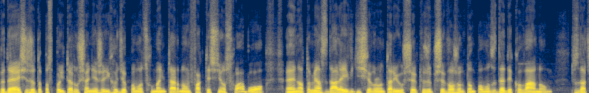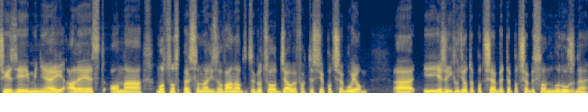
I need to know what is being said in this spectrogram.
Wydaje się, że to pospolite ruszenie, jeżeli chodzi o pomoc humanitarną, faktycznie osłabło. E, Natomiast dalej widzi się wolontariuszy, którzy przywożą tą pomoc dedykowaną. To znaczy jest jej mniej, ale jest ona mocno spersonalizowana do tego, co oddziały faktycznie potrzebują. E, I jeżeli chodzi o te potrzeby, te potrzeby są różne.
